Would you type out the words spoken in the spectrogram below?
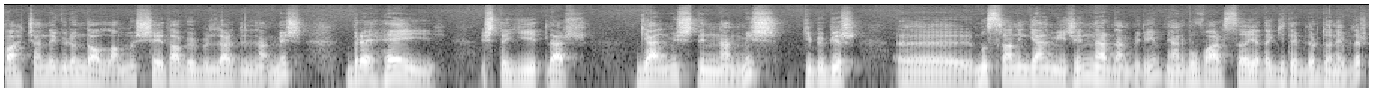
bahçende gülün dallanmış, şeyda bülbüller dinlenmiş. Bre hey işte yiğitler gelmiş dinlenmiş gibi bir e, mısranın gelmeyeceğini nereden bileyim? Yani bu varsağı ya da gidebilir dönebilir.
